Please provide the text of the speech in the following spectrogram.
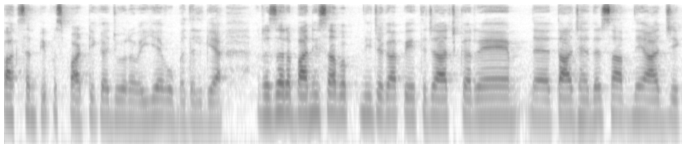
पाकिस्तान पीपल्स पार्टी का जो रवैया है वो बदल गया। रज़ा रब्बानी साहब अपनी जगह पर एहतजाज कर रहे हैं। ताज हैदर साहब ने आज एक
